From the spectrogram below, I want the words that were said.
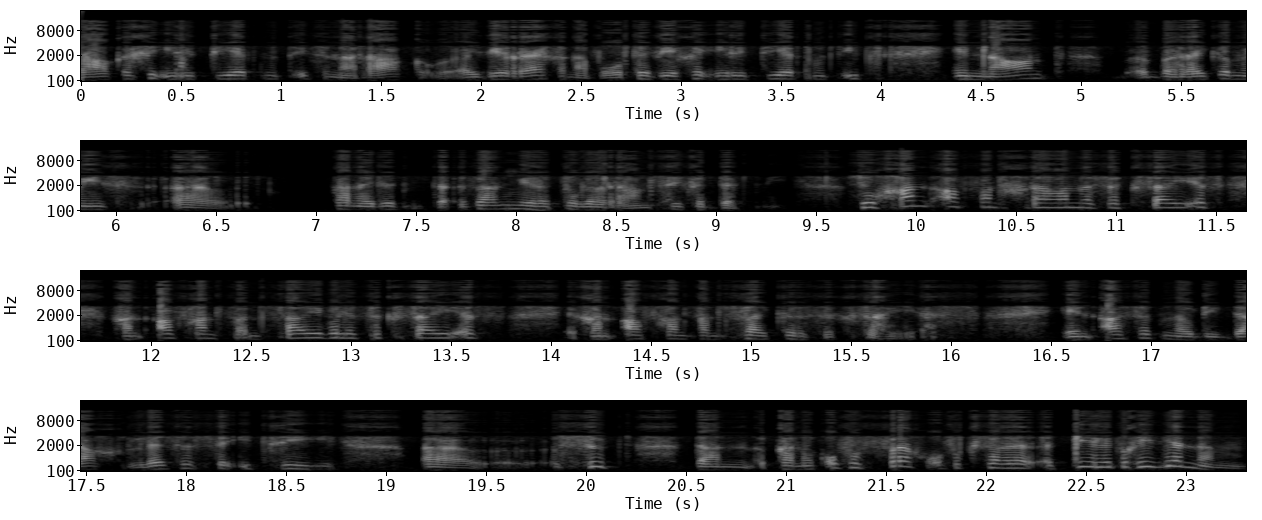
raak geïrriteerd met iets en dan raak hy weer reg en dan word hy weer geïrriteerd met iets en naand uh, bereik 'n mens uh, kan hy dit dan meer 'n toleransie vir dit nie. So gaan af van graan as ek sy is, gaan afgaan van suiwel as ek sy is, ek gaan afgaan van suiker as ek sy is. En as ek nou die dag lus is vir ietsie uh soet, dan kan ek of 'n vrug of ek sal 'n teelepeltjie heuning.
